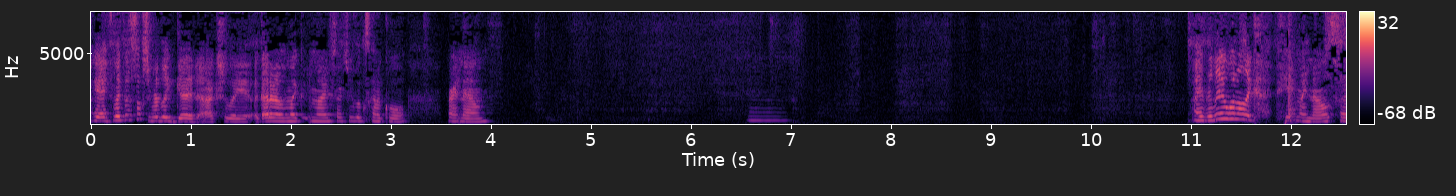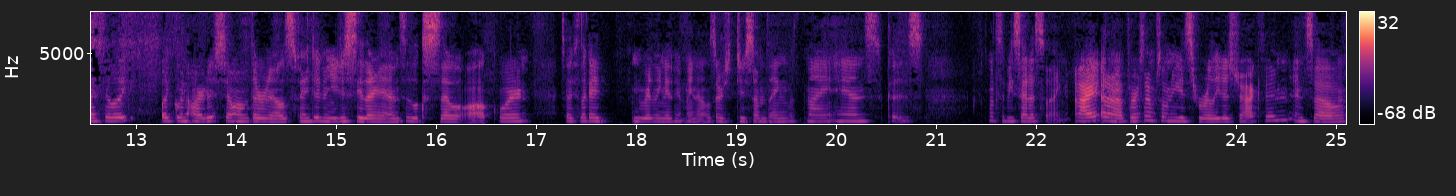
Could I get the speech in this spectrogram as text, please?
Okay, I feel like this looks really good, actually. Like, I don't know, like, my texture looks kind of cool right now. I really want to, like, paint my nails, so I feel like, like, when artists don't have their nails painted and you just see their hands, it looks so awkward. So I feel like I really need to paint my nails or do something with my hands, because I want to be satisfying. And I, I don't know, first time someone gets really distracted, and so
